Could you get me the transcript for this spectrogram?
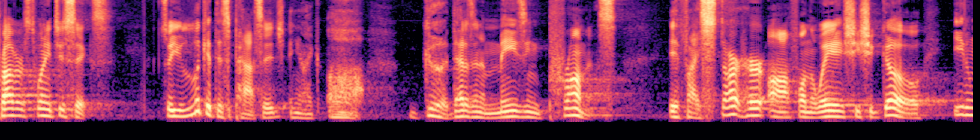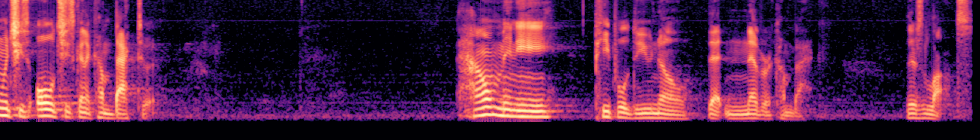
Proverbs 22 6. So you look at this passage and you're like, oh, good. That is an amazing promise. If I start her off on the way she should go, even when she's old, she's going to come back to it. How many people do you know that never come back? There's lots.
